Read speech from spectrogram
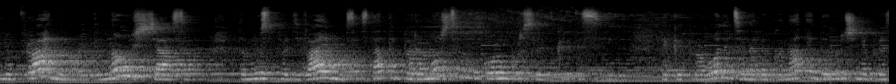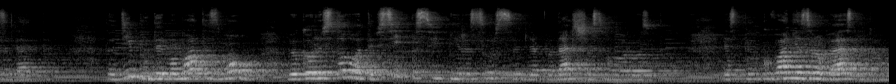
Ми прагнемо ногу з часом, тому сподіваємося стати переможцями конкурсу Відкритий світ, який проводиться на виконання доручення президента. Тоді будемо мати змогу використовувати всі освітні ресурси для подальшого свого розвитку, для спілкування з ровесниками,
